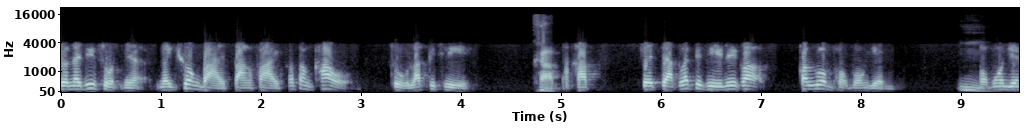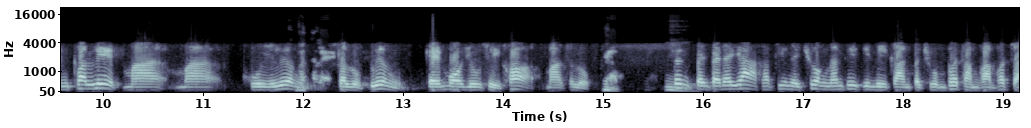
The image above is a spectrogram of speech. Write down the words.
จนในที่สุดเนี่ย ในช่วงบ่ายต่างฝ่ายก็ต้องเข้าสู่รัฐพิธีครับนะครับ เสร็จจากรัฐพิธีนี่ก็ก็ร่วมหกโมงเย็นอืมหกโมงเย็นก็รีบมามาคุยเรื่องมาแถลงสรุปเรื่อง MOU สี่ข้อมาสรุปอืมซึ่งเป็นไปได้ยากครับที่ในช่วงนั้นที่จะมีการประชุมเพื่อทำความเข้าใจ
